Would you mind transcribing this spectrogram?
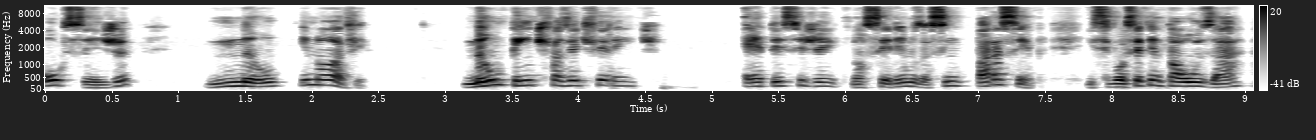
Ou seja, não inove. Não tente fazer diferente. É desse jeito. Nós seremos assim para sempre. E se você tentar usar,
